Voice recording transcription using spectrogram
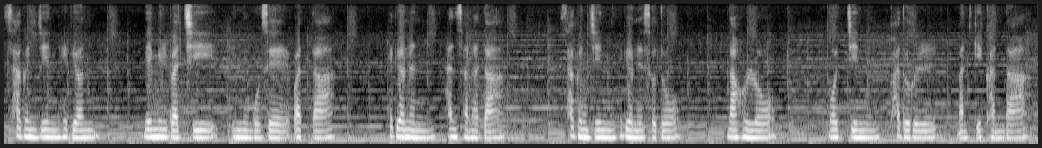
사근진 해변 메밀밭이 있는 곳에 왔다. 해변은 한산하다. 사근진 해변에서도 나 홀로 멋진 파도를 만끽한다.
